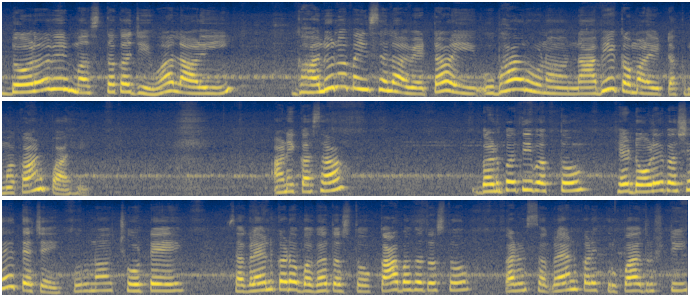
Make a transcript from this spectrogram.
डोळवे मस्तक जिव्हा लाळी घालून बैसला वेटाळी उभारून नाभे कमळे टकमकाण पाहे. आणि कसा? गणपती बघतो हे डोळे कसे त्याचे? पूर्ण छोटे सगळ्यांकडं बघत असतो. का बघत असतो? कारण सगळ्यांकडे कृपादृष्टी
